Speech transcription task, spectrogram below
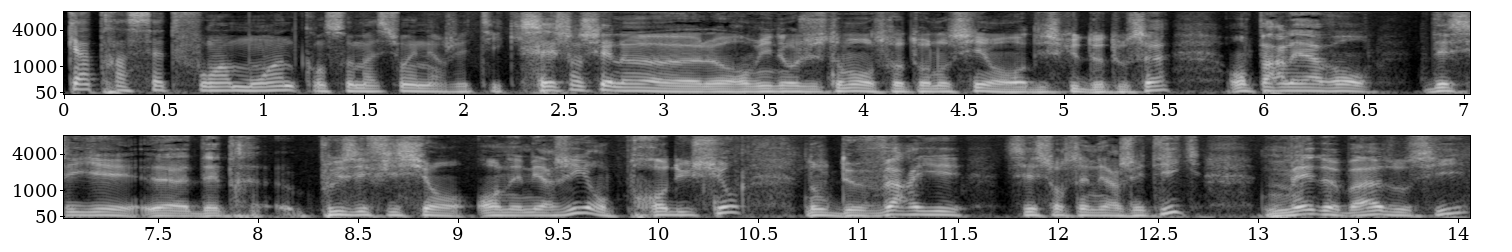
4 à 7 fois moins de consommation énergétique. C'est essentiel, hein, euh, Laurent Minot, justement, on se retourne aussi, on discute de tout ça. On parlait avant d'essayer euh, d'être plus efficient en énergie, en production, donc de varier ses sources énergétiques, mais de base aussi,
